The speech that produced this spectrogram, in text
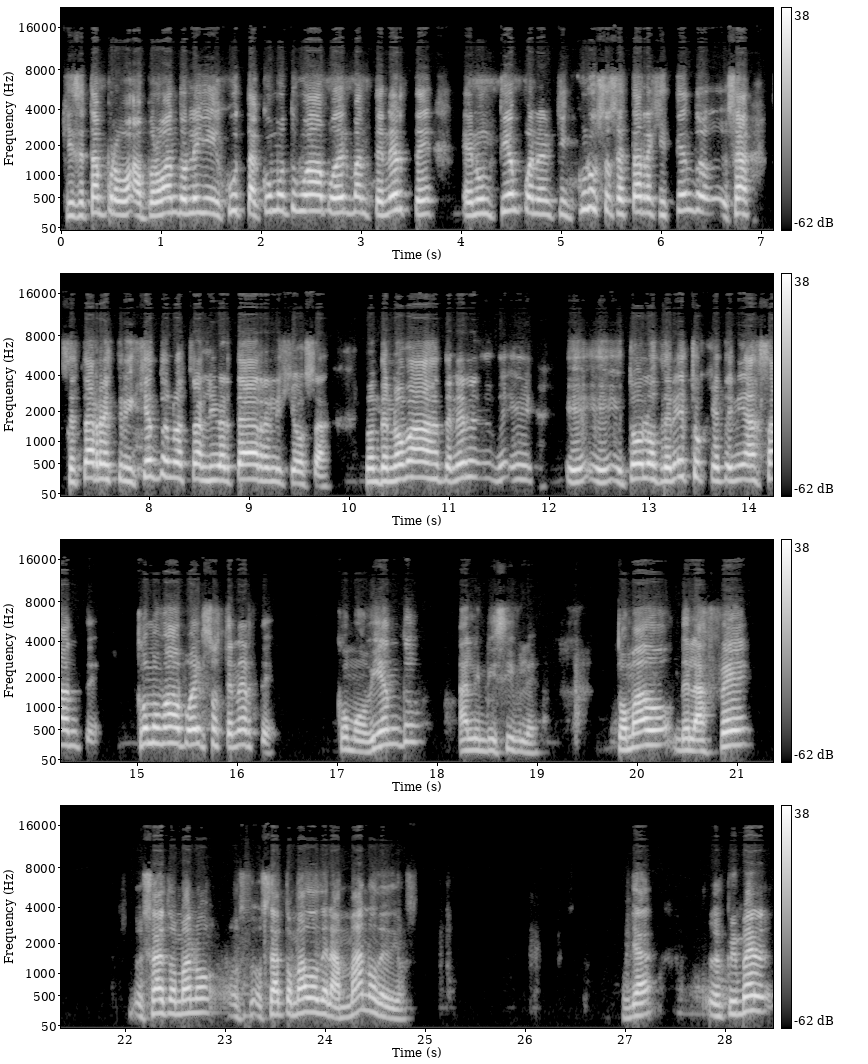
que se están aprobando leyes injustas, ¿cómo tú vas a poder mantenerte en un tiempo en el que incluso se está registrando, o sea, se está restringiendo nuestras libertades religiosas, donde no vas a tener eh, y, todos los derechos que tenías antes. ¿Cómo vas a poder sostenerte? Como viendo al invisible, tomado de la fe, o sea, tomado, o sea, tomado de la mano de Dios. ¿Ya? El primer,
